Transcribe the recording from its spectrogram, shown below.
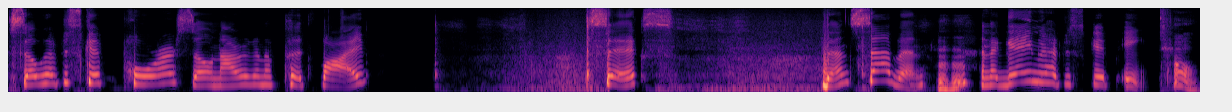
so we have to skip four. So now we're gonna put five, six, then seven, Mm-hmm. and again we have to skip eight. Oh,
